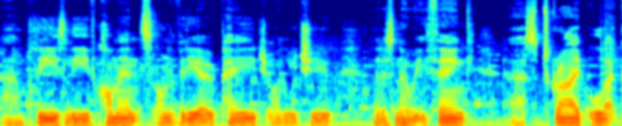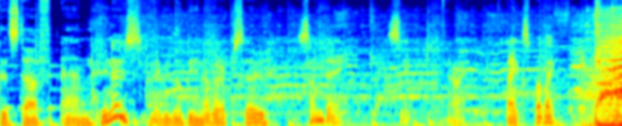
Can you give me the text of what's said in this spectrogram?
Um, please leave comments on the video page on YouTube. Let us know what you think. Uh, subscribe, all that good stuff. And who knows, maybe there'll be another episode someday soon. All right. Thanks. Bye bye.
